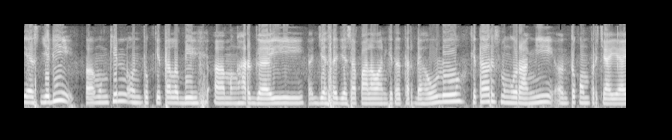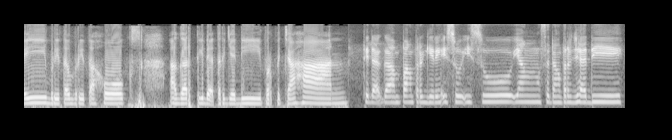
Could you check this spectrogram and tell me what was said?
Yes, jadi uh, mungkin untuk kita lebih uh, menghargai jasa-jasa pahlawan kita terdahulu, kita harus mengurangi untuk mempercayai berita-berita hoax agar tidak terjadi perpecahan. Tidak gampang tergiring isu-isu yang sedang terjadi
